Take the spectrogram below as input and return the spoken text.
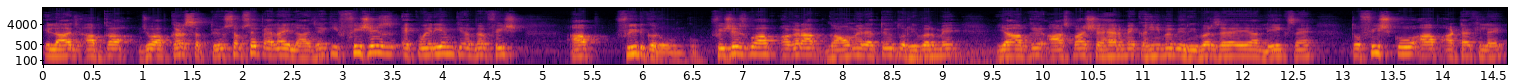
इलाज आपका, जो आप कर सकते हो, सबसे पहला इलाज है कि फिशेज एक्वेरियम के अंदर फ़िश आप फ़ीड करो उनको। फिशेज को आप, अगर आप गाँव में रहते हो तो रिवर में, या आपके आसपास शहर में कहीं पे भी रिवर्स है या लेक्स हैं तो फ़िश को आप आटा खिलाएँ।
